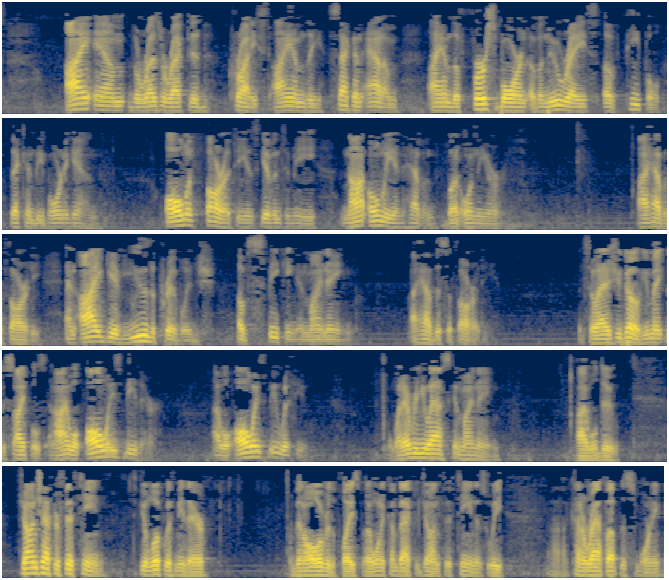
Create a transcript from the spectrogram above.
I am the resurrected Christ. I am the second Adam. I am the firstborn of a new race of people that can be born again. All authority is given to me, not only in heaven, but on the earth. I have authority. And I give you the privilege of speaking in my name. I have this authority. And so as you go, you make disciples, and I will always be there. I will always be with you. Whatever you ask in my name, I will do. John chapter 15. If you'll look with me there. I've been all over the place, but I want to come back to John 15 as we uh, kind of wrap up this morning.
